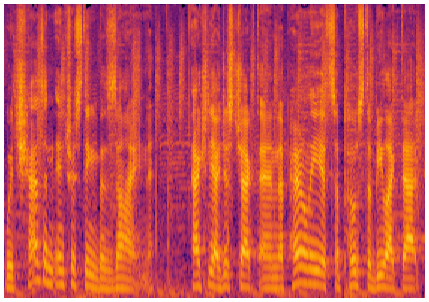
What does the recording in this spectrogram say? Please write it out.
which has an interesting design. Actually, I just checked and apparently it's supposed to be like that,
